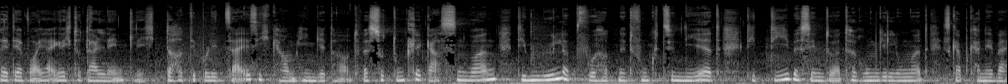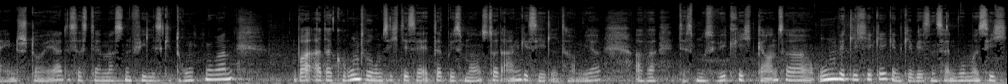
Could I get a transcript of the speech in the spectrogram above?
Montmartre, der war ja eigentlich total ländlich. Da hat die Polizei sich kaum hingetraut, weil es so dunkle Gassen waren. Die Müllabfuhr hat nicht funktioniert. Die Diebe sind dort herumgelungert. Es gab keine Weinsteuer, das heißt dermaßen vieles getrunken worden war auch der Grund, warum sich diese Etablissements dort angesiedelt haben. Ja? Aber das muss wirklich ganz eine unwirtliche Gegend gewesen sein, wo man sich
